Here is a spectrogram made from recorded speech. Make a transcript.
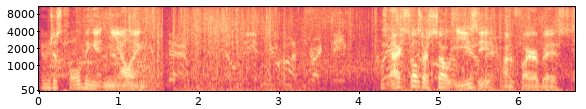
him just holding it and yelling. These exfils are so easy on Firebase.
